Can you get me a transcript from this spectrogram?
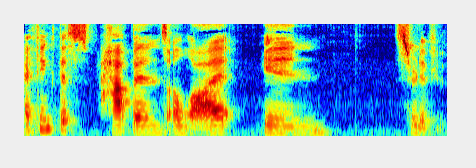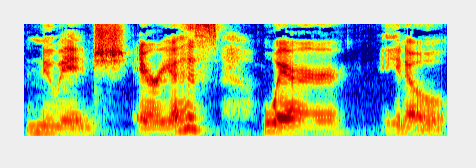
I think this happens a lot in sort of new age areas where, you know,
